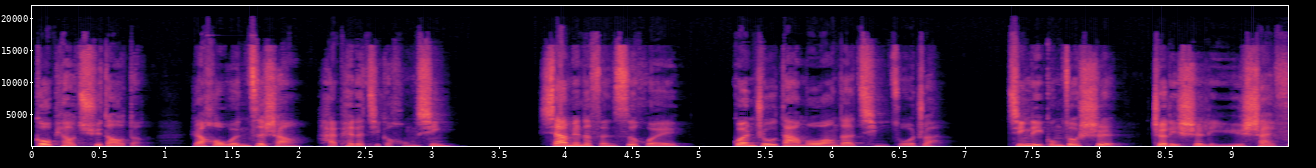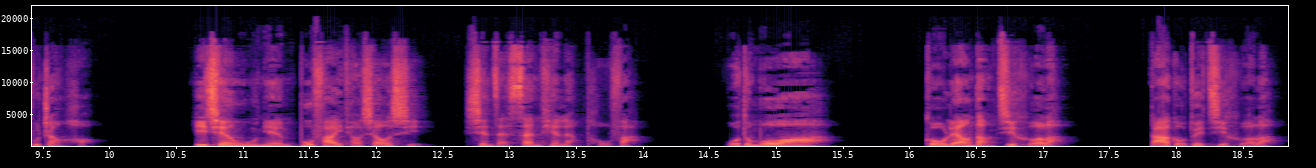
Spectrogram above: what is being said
购票渠道等，然后文字上还配了几个红心。下面的粉丝回关注大魔王的，请左转。锦鲤工作室，这里是鲤鱼晒夫账号。以前五年不发一条消息，现在三天两头发。我的魔王啊！狗粮党集合了，打狗队集合了。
